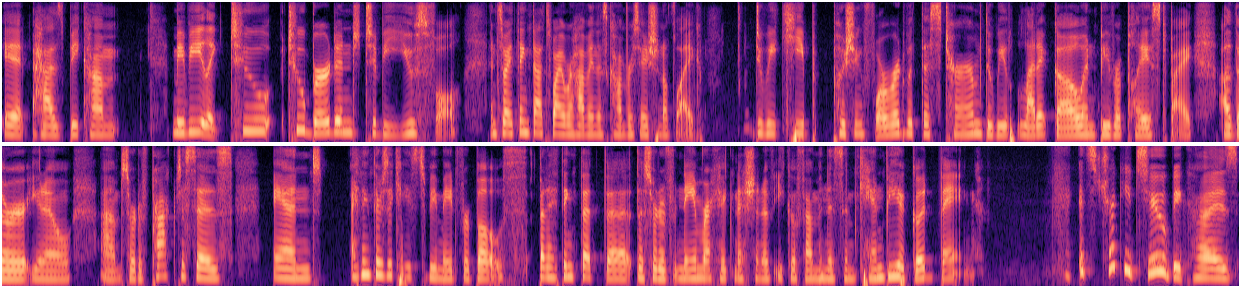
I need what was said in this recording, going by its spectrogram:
it has become maybe like too too burdened to be useful. And so I think that's why we're having this conversation of like do we keep pushing forward with this term? Do we let it go and be replaced by other, you know, um, sort of practices? And I think there's a case to be made for both. But I think that the the sort of name recognition of ecofeminism can be a good thing. It's tricky too because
